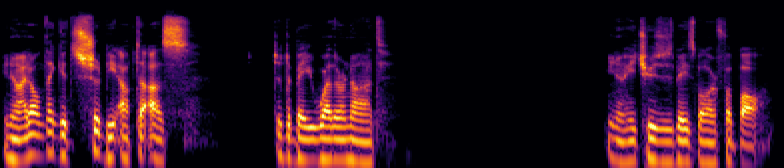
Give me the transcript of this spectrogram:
you know, I don't think it should be up to us to debate whether or not you know he chooses baseball or football.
